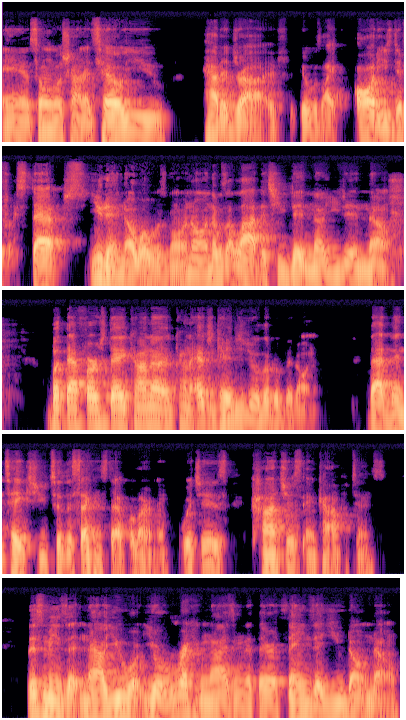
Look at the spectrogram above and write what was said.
and someone was trying to tell you how to drive. It was like all these different steps. You didn't know what was going on. There was a lot that you didn't know you didn't know. But that first day kind of kind of educated you a little bit on it. That then takes you to the second step of learning, which is conscious incompetence. This means that now you are you're recognizing that there are things that you don't know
